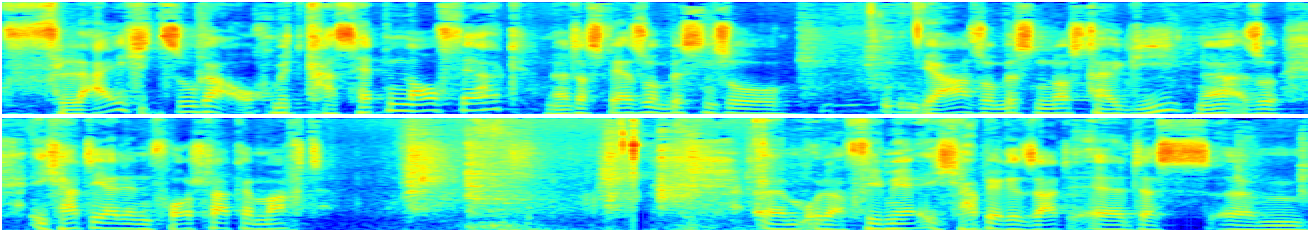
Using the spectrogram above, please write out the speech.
Vielleicht sogar auch mit Kassettenlaufwerk. Ne, das wäre so ein bisschen so ja, so ein bisschen Nostalgie. Ne? Also ich hatte ja den Vorschlag gemacht, ähm, oder vielmehr, ich habe ja gesagt, äh, das ähm,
